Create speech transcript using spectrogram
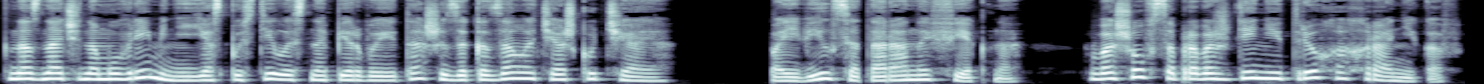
К назначенному времени я спустилась на первый этаж и заказала чашку чая. Появился таран эффектно. Вошел в сопровождении трех охранников.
